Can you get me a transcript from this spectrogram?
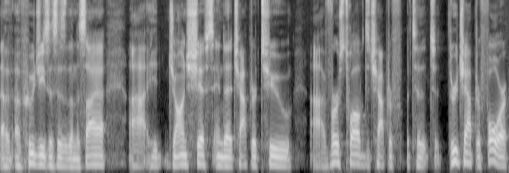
of, of who Jesus is, the Messiah. Uh, he, John shifts into chapter two, uh, verse twelve to chapter to, to through chapter four.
